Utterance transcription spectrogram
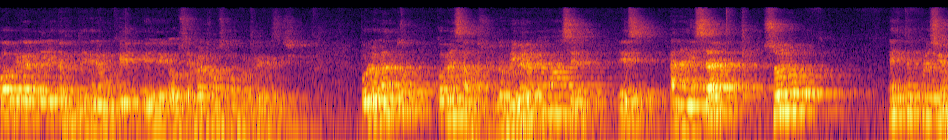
o aplicarla directamente. Tenemos que eh, observar cómo se comporta el ejercicio. Por lo tanto, comenzamos. Lo primero que vamos a hacer es analizar solo esta expresión,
